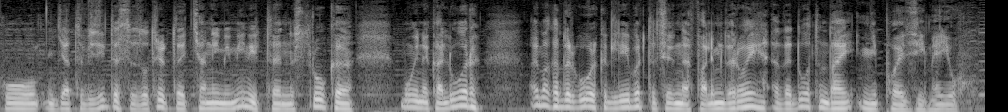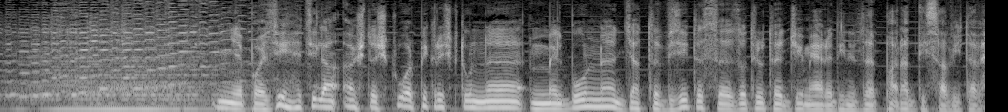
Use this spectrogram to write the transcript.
ku gjatë vizitës së zotëri Qani Eminit në Strugë muajin e kaluar, ai ma ka dërguar këtë libër të cilin e falimnderoj dhe dua të ndaj një poezi me ju. Një poezi e cila është shkruar pikërisht këtu në Melbourne gjatë vizitës së zotëriut Xhemi Hajredinit para disa viteve.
